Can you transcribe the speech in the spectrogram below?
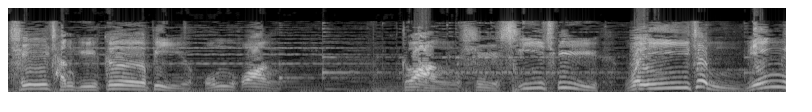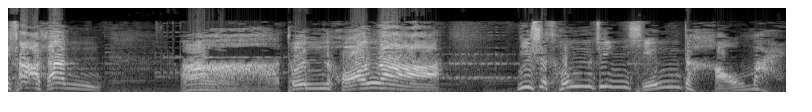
驰骋于戈壁洪荒，壮士西去，威震鸣沙山。啊，敦煌啊，你是从军行的豪迈。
